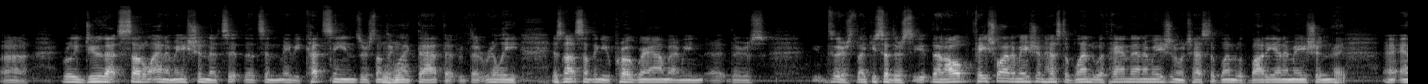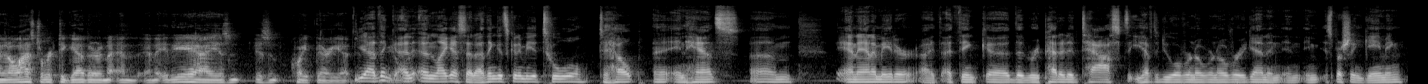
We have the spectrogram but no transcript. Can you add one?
uh, really do that subtle animation that's it, that's in maybe cutscenes or something mm-hmm. like that. That that really is not something you program. I mean, uh, there's there's like you said, there's that all facial animation has to blend with hand animation, which has to blend with body animation, right. and, and, it all has to work together. And, and and the AI isn't isn't quite there yet. Yeah, I think, and, and like I said, I think it's going to be a tool to help uh, enhance. Um, an animator, I, I think uh, the repetitive tasks that you have to do over and over and over again, and, especially in gaming,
